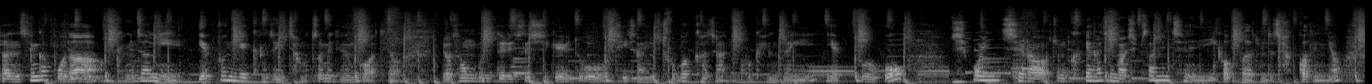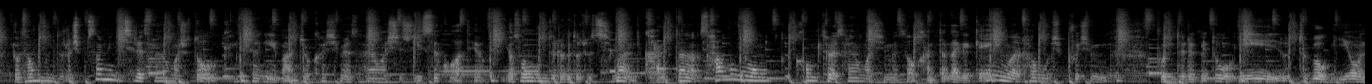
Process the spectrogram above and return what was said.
일단 생각보다 굉장히 예쁜 게 굉장히 장점이 되는 것 같아요. 여성분들이 쓰시기에도 디자인이 투박하지 않고 굉장히 예쁘고 15인치라 좀 크긴 하지만 13인치는 이것보다 좀 더 작거든요. 여성분들은 13인치를 사용하셔도 굉장히 만족하시면서 사용하실 수 있을 것 같아요. 여성분들에게도 좋지만 간단한 사무용 컴퓨터를 사용하시면서 간단하게 게임을 하고 싶으신 분들에게도 이 노트북 이온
